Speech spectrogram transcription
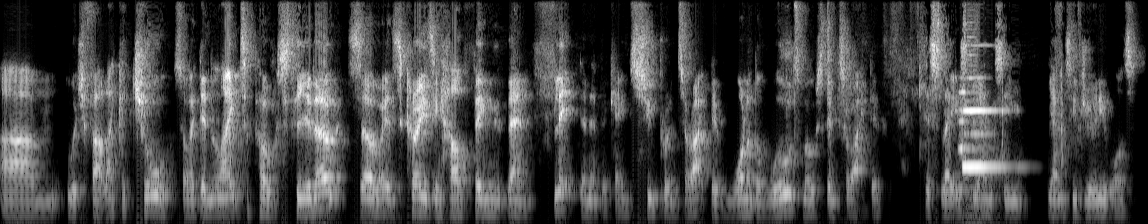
um, which felt like a chore. So I didn't like to post, you know. So it's crazy how things then flipped and it became super interactive. One of the world's most interactive. This latest Yangtze Yangtze journey was.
